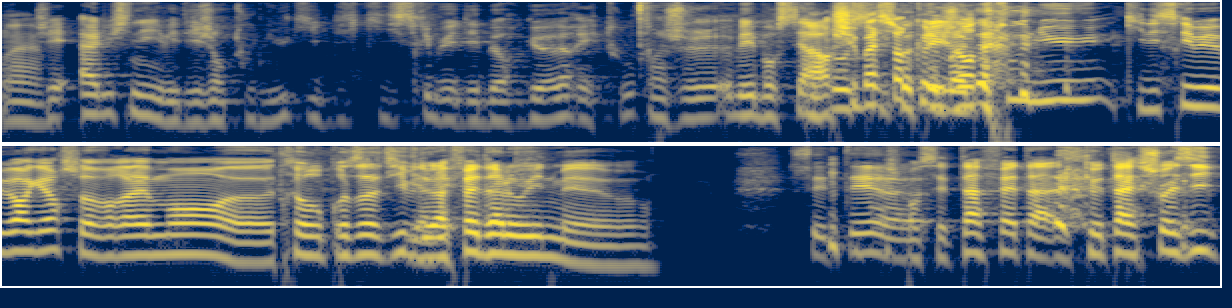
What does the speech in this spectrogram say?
Ouais. j'ai halluciné il y avait des gens tout nus qui, qui distribuaient des burgers et tout enfin je mais bon c'est Alors je suis pas sûr que les gens tout nus qui distribuent les burgers soient vraiment euh, très représentatifs de la fête d'Halloween, mais euh, c'était je euh, pense que c'est ta fête à- que t'as choisi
